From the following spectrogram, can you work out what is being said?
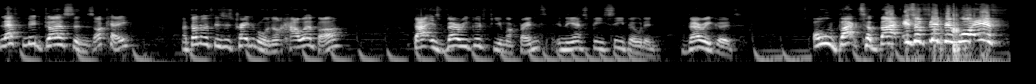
Left mid Gersons. Okay. I don't know if this is tradable or not. However, that is very good for you, my friend, in the SBC building. Very good. Oh, back to back. It's a flipping what if.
